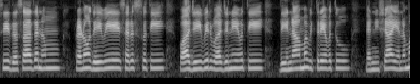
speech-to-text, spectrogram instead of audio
సీదసాదనం ప్రణో దేవీ సరస్వతి వాజీవిర్వాజనేవతి దీనామ విత్రేవతు గణేశాయ నమ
